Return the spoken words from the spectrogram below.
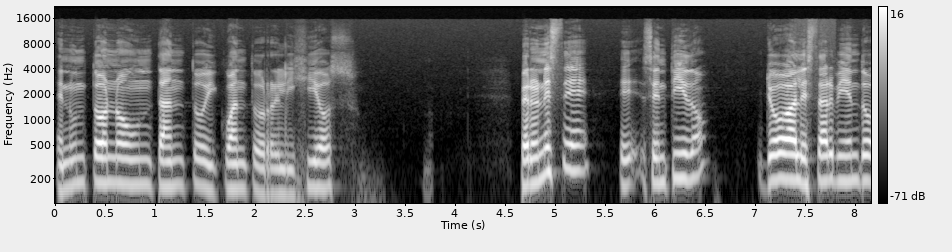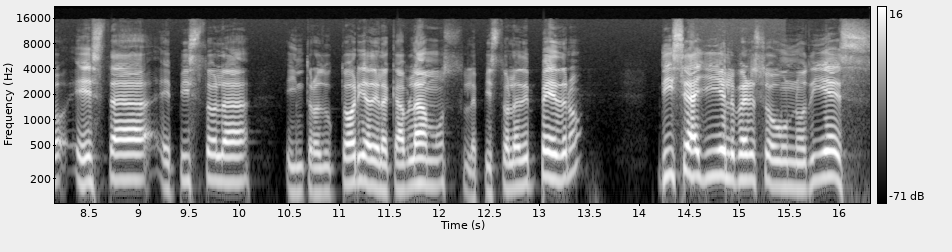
en un tono un tanto y cuanto religioso. Pero en este eh, sentido, yo al estar viendo esta epístola introductoria de la que hablamos, la epístola de Pedro, dice allí el verso 1.10,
